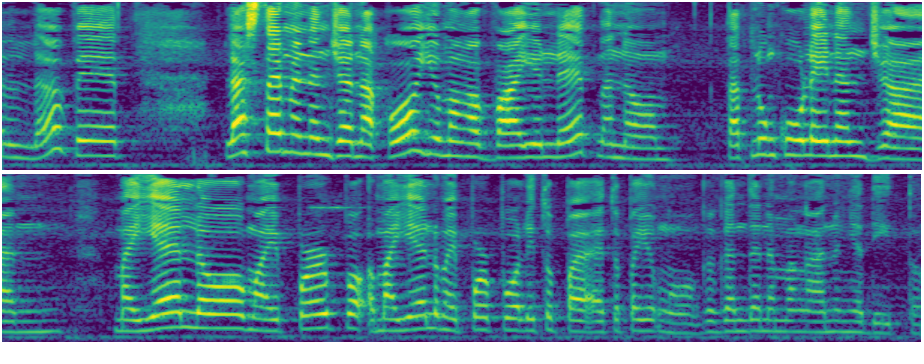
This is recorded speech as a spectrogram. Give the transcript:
Love it. Last time na nandyan ako, yung mga violet, ano, Tatlong kulay nandyan. May yellow, may purple, uh, may yellow, may purple. Ito pa, ito pa yung oh, gaganda ng mga ano niya dito.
